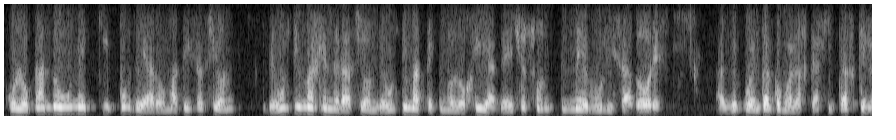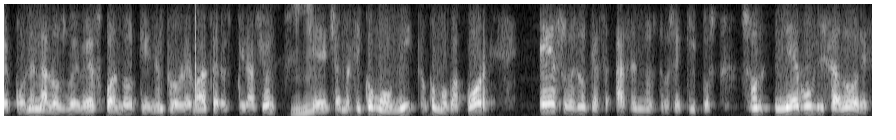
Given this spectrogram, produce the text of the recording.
colocando un equipo de aromatización de última generación, de última tecnología. De hecho, son nebulizadores. Haz de cuenta como las cajitas que le ponen a los bebés cuando tienen problemas de respiración, que echan así como humito, como vapor. Eso es lo que hacen nuestros equipos. Son nebulizadores.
